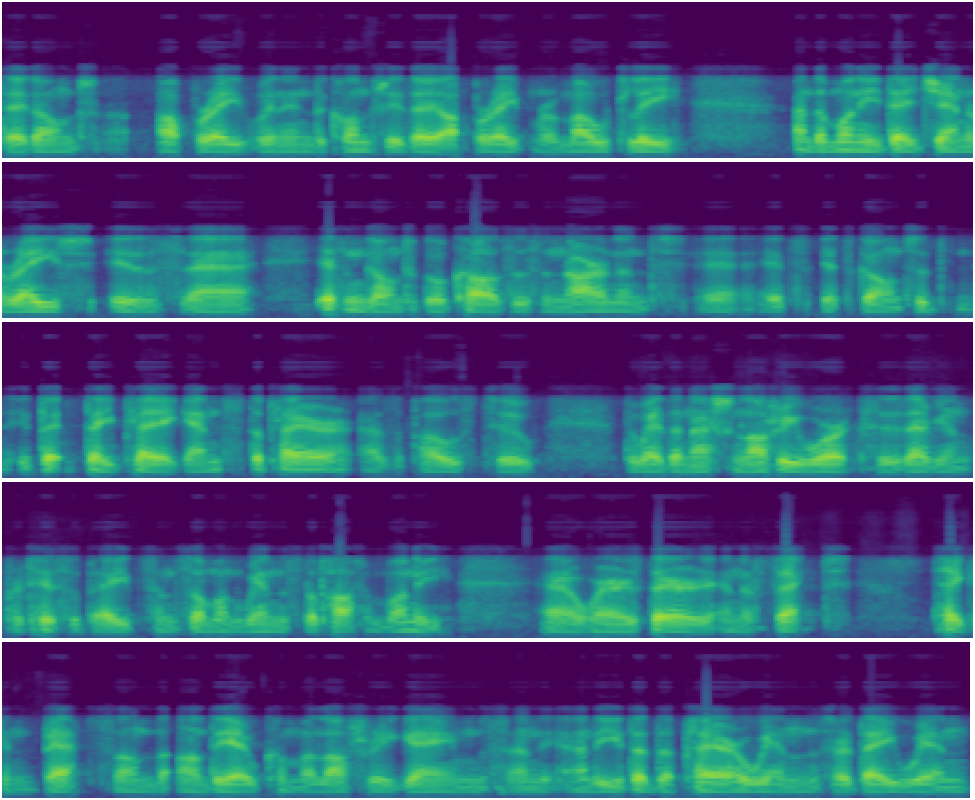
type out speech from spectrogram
they don't operate within the country; they operate remotely, and the money they generate is uh, isn't going to good causes in Ireland. Uh, it's it's going to they play against the player as opposed to the way the national lottery works is everyone participates and someone wins the pot of money, uh, whereas they're in effect taking bets on on the outcome of lottery games, and and either the player wins or they win,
